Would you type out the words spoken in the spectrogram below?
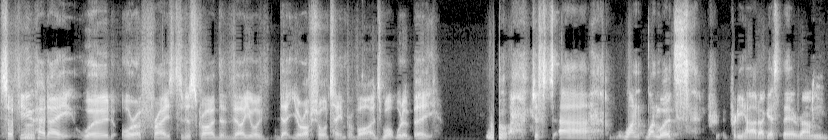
So, if you mm. had a word or a phrase to describe the value of, that your offshore team provides, what would it be? just uh, one one words pretty hard, I guess. They're um,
